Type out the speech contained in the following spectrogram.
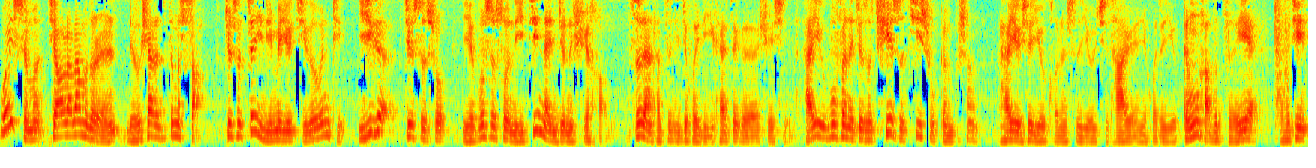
为什么教了那么多人留下的这么少？就是这里面有几个问题。一个就是说，也不是说你进来你就能学好，自然他自己就会离开这个学习。还有一部分呢，就是确实技术跟不上了。还有些有可能是有其他原因，或者有更好的择业途径，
